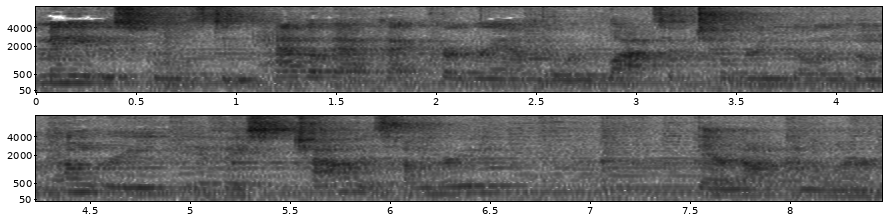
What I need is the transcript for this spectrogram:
Many of the schools didn't have a backpack program. There were lots of children going home hungry. If a child is hungry, they're not going to learn.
